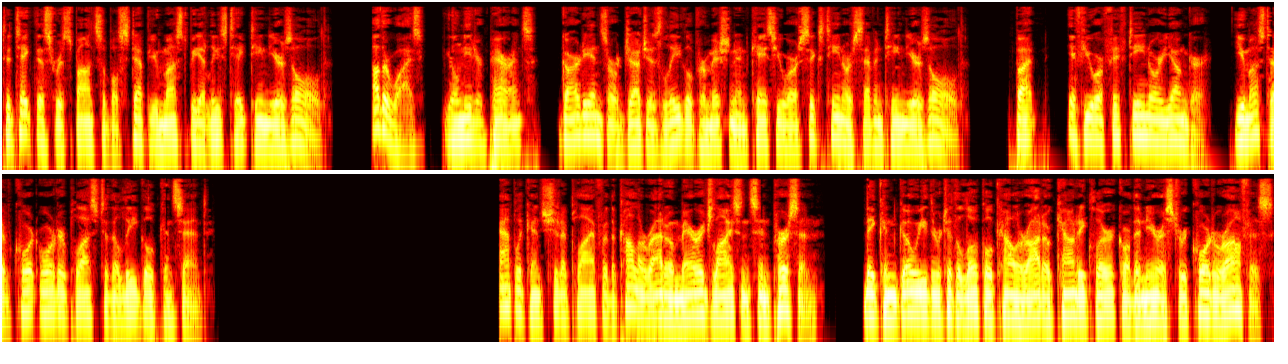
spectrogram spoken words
To take this responsible step you must be at least 18 years old. Otherwise, you'll need your parents, guardians or judge's legal permission in case you are 16 or 17 years old. But, if you are 15 or younger, you must have court order plus to the legal consent. Applicants should apply for the Colorado marriage license in person. They can go either to the local Colorado County Clerk or the nearest recorder office.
